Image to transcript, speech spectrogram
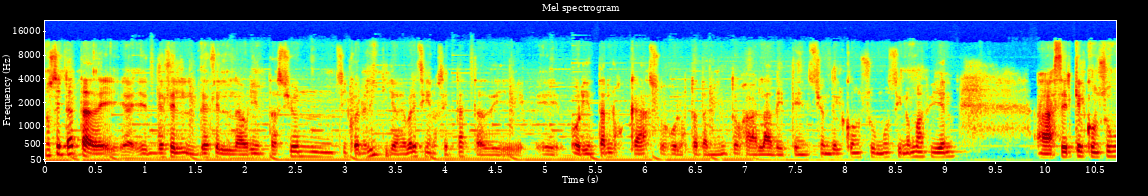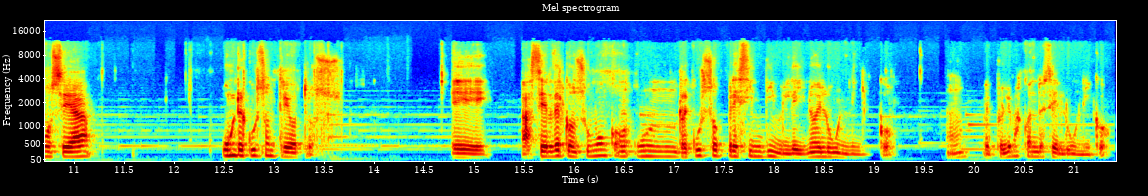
No se trata de, eh, desde, la orientación psicoanalítica, me parece que no se trata de eh, orientar los casos o los tratamientos a la detención del consumo, sino más bien a hacer que el consumo sea un recurso entre otros. Eh, hacer del consumo un, recurso prescindible y no el único. El problema es cuando es el único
